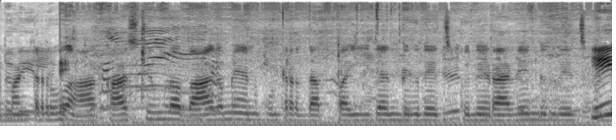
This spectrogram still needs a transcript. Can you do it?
ఏమంటారు ఆ కాస్ట్యూమ్లో భాగమే అనుకుంటారు తప్ప ఇదెందుకు తెచ్చుకుని అదెందుకు తెచ్చుకుని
